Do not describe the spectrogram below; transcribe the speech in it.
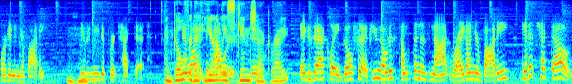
organ in your body. Mm-hmm. You need to protect it. And go and for that yearly skin too. check, right? Exactly. Go for that. If you notice something is not right on your body, get it checked out.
